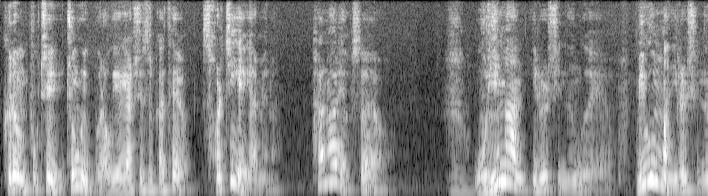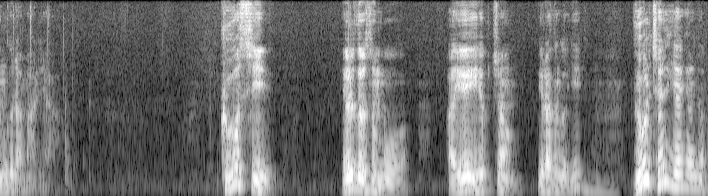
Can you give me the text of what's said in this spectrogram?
그러면 북측 중국이 뭐라고 얘기할 수 있을 것 같아요? 솔직히 얘기하면 할 말이 없어요. 우리만 이럴 수 있는 거예요. 미국만 이럴 수 있는 거란 말이야. 그것이 예를 들어서 뭐 IA 협정이라든가 이, 늘 저는 이야기하는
